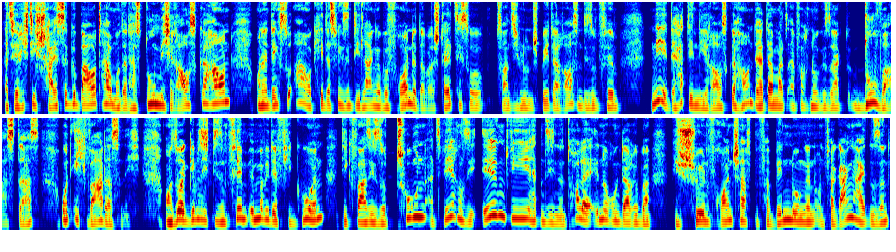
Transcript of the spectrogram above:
als wir richtig Scheiße gebaut haben und dann hast du mich rausgehauen und dann denkst du, ah, okay, deswegen sind die lange befreundet. Aber stellt sich so 20 Minuten später raus in diesem Film, nee, der hat den den nie rausgehauen. Der hat damals einfach nur gesagt, du warst das und ich war das nicht. Und so ergeben sich in diesem Film immer wieder Figuren, die quasi so tun, als wären sie irgendwie, hätten sie eine tolle Erinnerung darüber, wie schön Freundschaften, Verbindungen und Vergangenheiten sind.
